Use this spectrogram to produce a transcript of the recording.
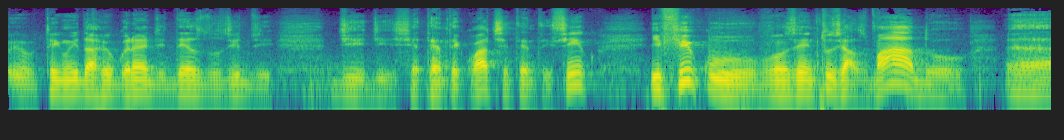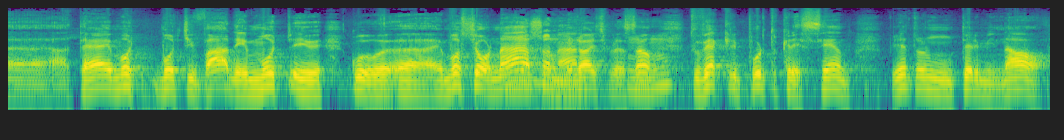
eu tenho ido a Rio Grande desde os idos de, de, de 74, 75, e fico, vamos dizer, entusiasmado, é, até motivado, emo, é, emocionado, emocionado, melhor expressão. Uhum. Tu vê aquele porto crescendo, entra num terminal,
